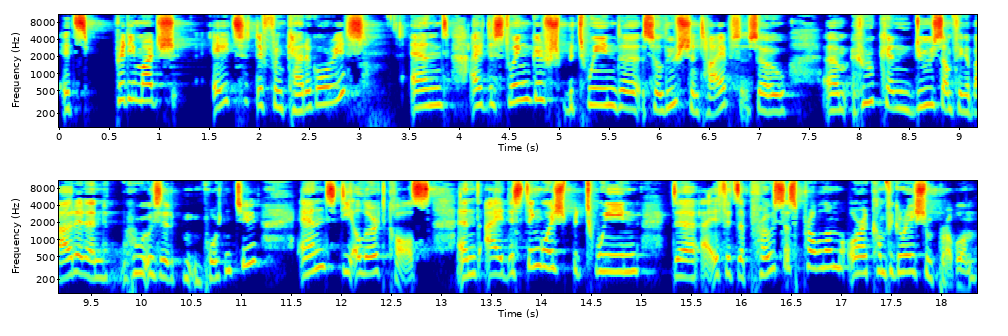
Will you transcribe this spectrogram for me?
It's pretty much eight different categories and I distinguish between the solution types, so um, who can do something about it and who is it important to, and the alert calls. And I distinguish between the if it's a process problem or a configuration problem,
